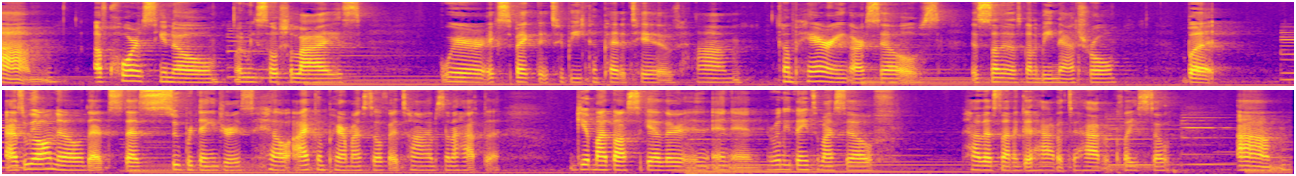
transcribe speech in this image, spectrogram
Um, of course, you know, when we socialize, we're expected to be competitive. Um, comparing ourselves is something that's going to be natural, but as we all know, that's that's super dangerous. Hell, I compare myself at times and I have to get my thoughts together and, and, and really think to myself how that's not a good habit to have in place. So um,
